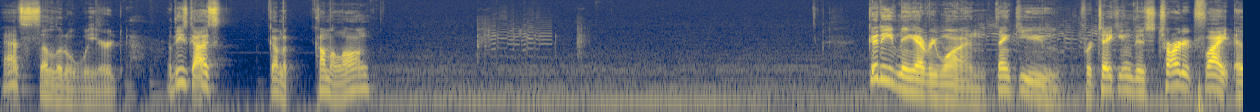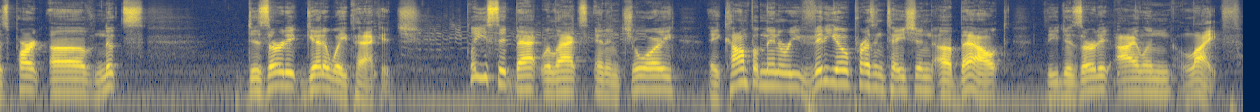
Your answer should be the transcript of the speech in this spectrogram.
That's a little weird. Are these guys gonna come along? Good evening, everyone. Thank you for taking this chartered flight as part of Nook's deserted getaway package. Please sit back, relax, and enjoy a complimentary video presentation about the deserted island life.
